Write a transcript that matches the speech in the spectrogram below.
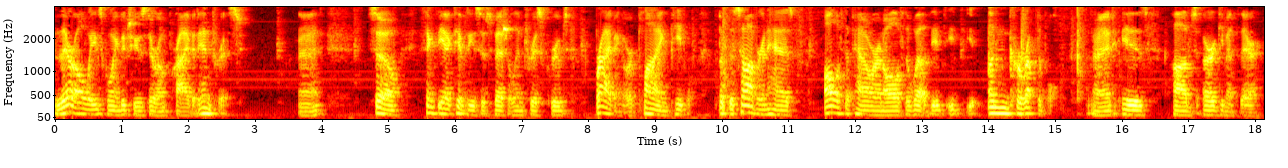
they're always going to choose their own private interest. Right? So think the activities of special interest groups bribing or applying people. But the sovereign has all of the power and all of the wealth, it, it, it, uncorruptible, right, is Hobbes' argument there.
